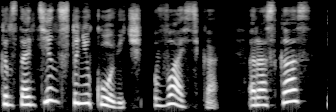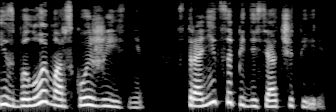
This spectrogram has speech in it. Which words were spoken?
Константин Станюкович, Васька. Рассказ из былой морской жизни. Страница 54.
